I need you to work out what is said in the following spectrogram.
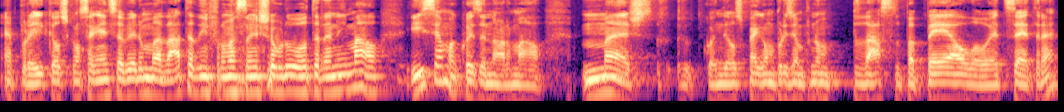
É por aí que eles conseguem saber uma data de informações sobre o outro animal. Isso é uma coisa normal. Mas quando eles pegam, por exemplo, num pedaço de papel ou etc.,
